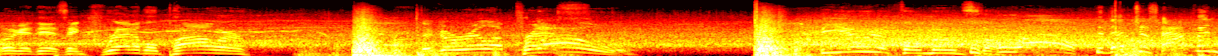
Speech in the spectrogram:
Look at this incredible power. The gorilla press. Beautiful moonsault. Wow. Did that just happen?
